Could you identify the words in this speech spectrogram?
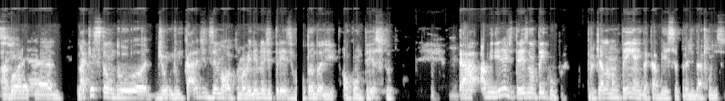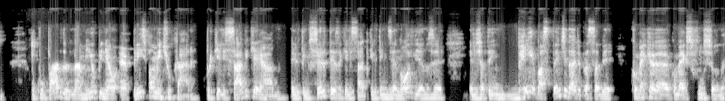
Sim. Agora, na questão do, de, um, de um cara de 19 para uma menina de 13, voltando ali ao contexto, uhum. a, a menina de 13 não tem culpa, porque ela não tem ainda cabeça para lidar com isso. O culpado, na minha opinião, é principalmente o cara, porque ele sabe que é errado. Eu tenho certeza que ele sabe, porque ele tem 19 anos, e ele já tem bem, bastante idade para saber como é, que, como é que isso funciona.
